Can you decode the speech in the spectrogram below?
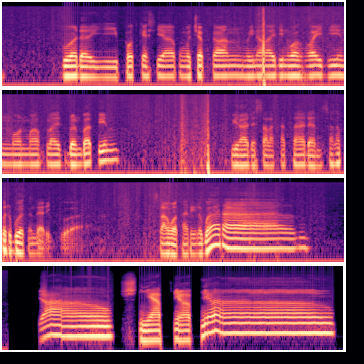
Gua dari podcast ya mengucapkan minal aidin wal faizin Mohon maaf lahir dan batin. Bila ada salah kata dan salah perbuatan dari gua. Selamat hari lebaran. Ya, nyap nyap nyap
